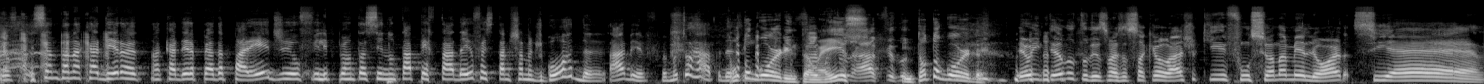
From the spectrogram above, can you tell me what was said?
eu fui sentar na cadeira, na cadeira perto da parede, e o Felipe perguntou assim: não tá apertada aí? Eu falei, você tá me chamando de gorda? Sabe? Foi muito rápido. Então tô Assim. gorda, então, é isso? rápido. Então tô gorda. Eu entendo tudo isso, mas só que eu acho que funciona melhor se é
